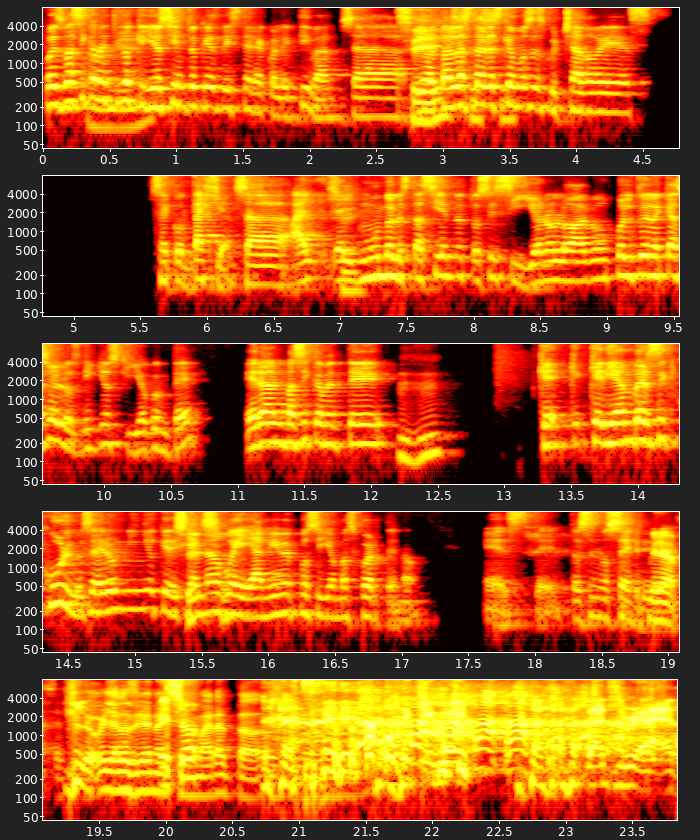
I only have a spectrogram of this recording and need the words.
Pues básicamente lo que yo siento que es la histeria colectiva. O sea, Sí, digo, todas las sí, historias sí. que hemos escuchado es se contagia, o sea, hay- el mundo lo está haciendo, entonces si yo no lo hago, por ejemplo, en el caso de los niños que yo conté, eran básicamente que, que querían verse cool, o sea, era un niño que decía, no, güey, a mí me poseyó más fuerte, ¿no? Este, entonces no sé. Mira, luego ya los iban a Eso- quemar a todos. De que, güey, that's rad.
